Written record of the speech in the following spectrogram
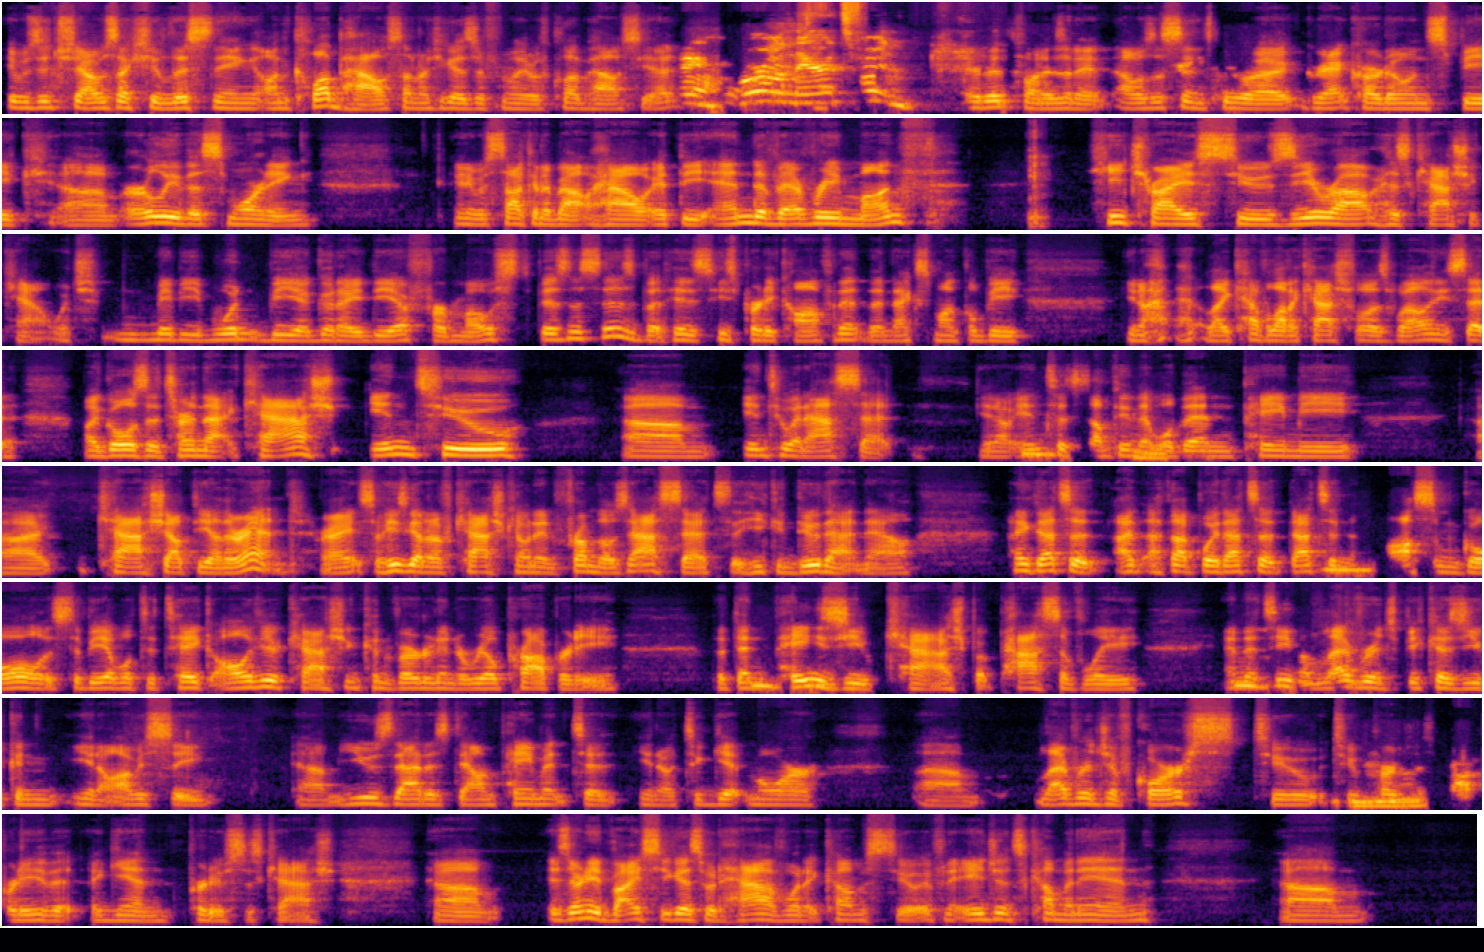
it was interesting. I was actually listening on Clubhouse. I don't know if you guys are familiar with Clubhouse yet. Yeah, we're on there. It's fun. It is fun, isn't it? I was listening to uh, Grant Cardone speak um, early this morning, and he was talking about how at the end of every month, he tries to zero out his cash account, which maybe wouldn't be a good idea for most businesses, but his he's pretty confident the next month will be, you know, like have a lot of cash flow as well. And he said, my goal is to turn that cash into um, into an asset, you know, into something that will then pay me uh, cash out the other end, right? So he's got enough cash coming in from those assets that he can do that now. I think that's a. I, I thought, boy, that's a that's an mm-hmm. awesome goal is to be able to take all of your cash and convert it into real property that then pays you cash but passively and it's even mm-hmm. leveraged because you can you know obviously um, use that as down payment to you know to get more um, leverage of course to to mm-hmm. purchase property that again produces cash um, is there any advice you guys would have when it comes to if an agent's coming in um,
